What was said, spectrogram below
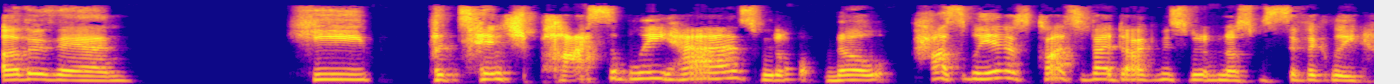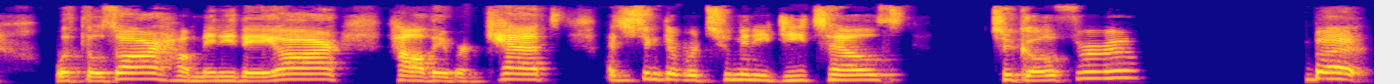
other than he potentially possibly has. We don't know, possibly has classified documents. We don't know specifically what those are, how many they are, how they were kept. I just think there were too many details to go through. But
